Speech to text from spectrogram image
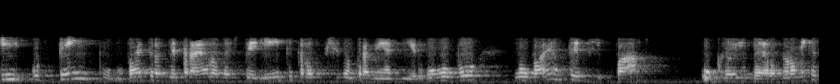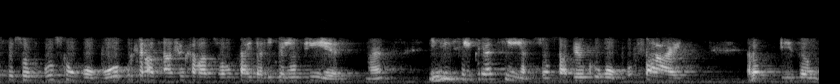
E o tempo vai trazer para elas a experiência que elas precisam para ganhar dinheiro. O robô não vai antecipar o ganho delas. Normalmente as pessoas buscam o robô porque elas acham que elas vão sair dali ganhando dinheiro, né? E nem sempre é assim, elas precisam saber o que o robô faz, elas precisam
